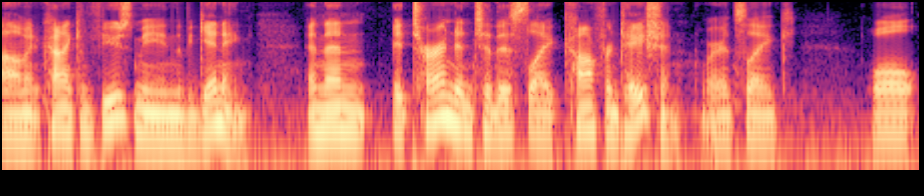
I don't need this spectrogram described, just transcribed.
Um, it kind of confused me in the beginning, and then it turned into this like confrontation where it's like, well,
